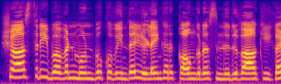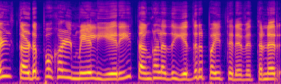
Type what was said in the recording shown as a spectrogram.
சாஸ்திரி பவன் முன்பு குவிந்த இளைஞர் காங்கிரஸ் நிர்வாகிகள் தடுப்புகள் மேல் ஏறி தங்களது எதிர்ப்பை தெரிவித்தனர்.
